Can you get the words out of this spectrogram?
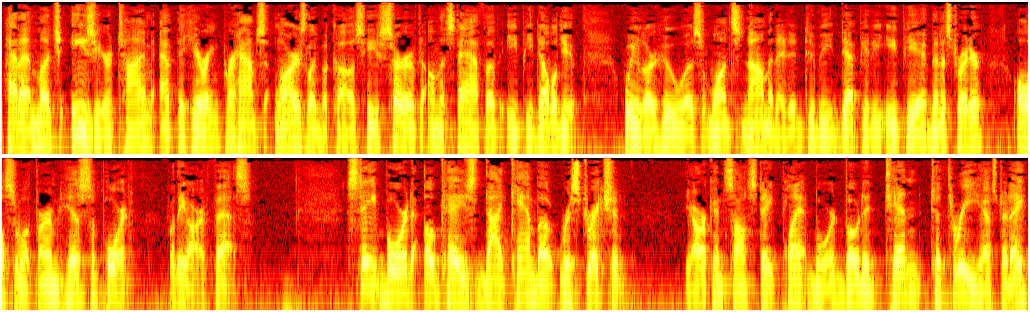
had a much easier time at the hearing, perhaps largely because he served on the staff of EPW. Wheeler, who was once nominated to be Deputy EPA Administrator, also affirmed his support for the RFS. State Board okays dicamba restriction. The Arkansas State Plant Board voted 10 to 3 yesterday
